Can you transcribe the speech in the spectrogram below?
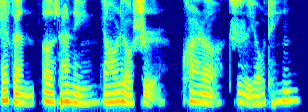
FM 二三零幺六四快乐自由听。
